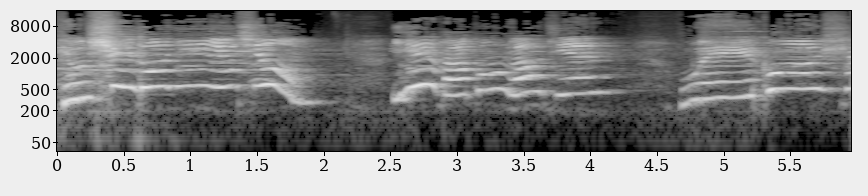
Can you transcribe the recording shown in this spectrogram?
有许多女英雄也把功劳减，为国杀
